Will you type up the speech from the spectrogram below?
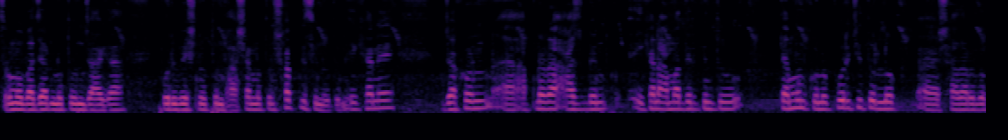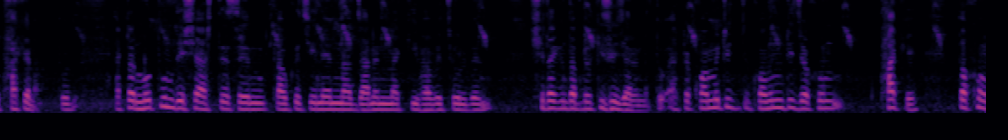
শ্রমবাজার, নতুন জায়গা, পরিবেশ নতুন, ভাষা নতুন, সবকিছু নতুন। এখানে যখন আপনারা আসবেন, এখানে আমাদের কিন্তু তেমন কোনো পরিচিত লোক সাধারণত থাকে না। তো একটা নতুন দেশে আসতেছেন, কাউকে চিনেন না, জানেন না কীভাবে চলবেন, সেটা কিন্তু আপনারা কিছুই জানেন না। তো একটা কমিটি কমিউনিটি যখন থাকে, তখন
